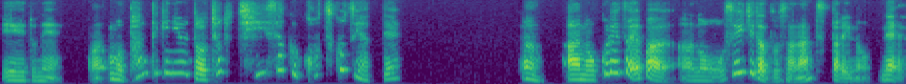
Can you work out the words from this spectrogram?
えっとね、あもう端的に言うと、ちょっと小さくコツコツやって。うん。あの、これさ、やっぱ、あの、聖地だとさ、なんつったらいいの？ね、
